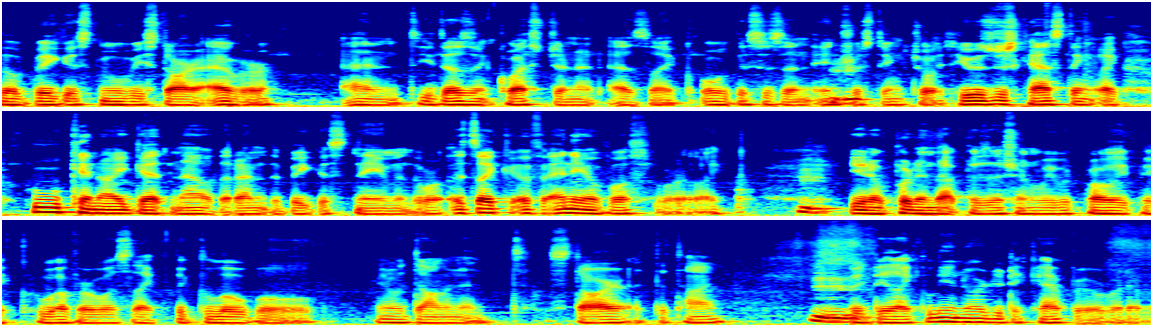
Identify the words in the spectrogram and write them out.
the biggest movie star ever. And he doesn't question it as like oh this is an interesting choice. He was just casting like who can i get now that i'm the biggest name in the world? It's like if any of us were like Hmm. you know, put in that position, we would probably pick whoever was like the global, you know, dominant star at the time. Hmm. We'd be like Leonardo DiCaprio or whatever.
